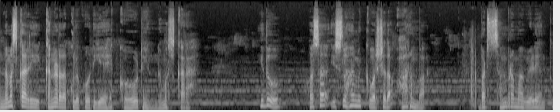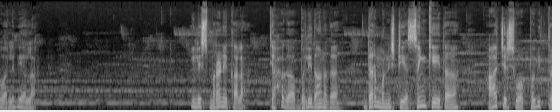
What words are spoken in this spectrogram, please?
ನಮಸ್ಕಾರ ರೀ, ಕನ್ನಡದ ಕುಲಕೋಟಿಗೆ ಕೋಟಿ ನಮಸ್ಕಾರ. ಇದು ಹೊಸ ಇಸ್ಲಾಮಿಕ್ ವರ್ಷದ ಆರಂಭ. ಬಟ್ ಸಂಭ್ರಮ ವೇಳೆ ಅಂತೂ ಅಲ್ಲವೇ ಅಲ್ಲ. ಇಲ್ಲಿ ಸ್ಮರಣೆ ಕಾಲ, ತ್ಯಾಗ, ಬಲಿದಾನದ, ಧರ್ಮನಿಷ್ಠೆಯ ಸಂಕೇತ, ಆಚರಿಸುವ ಪವಿತ್ರ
